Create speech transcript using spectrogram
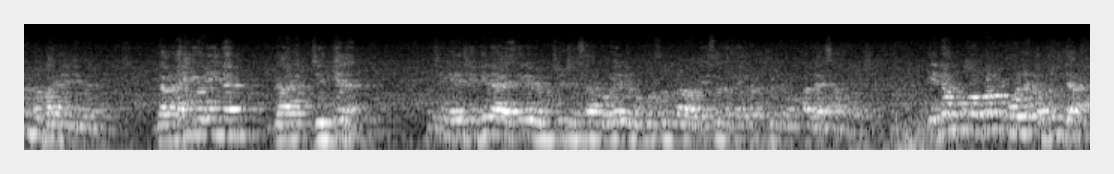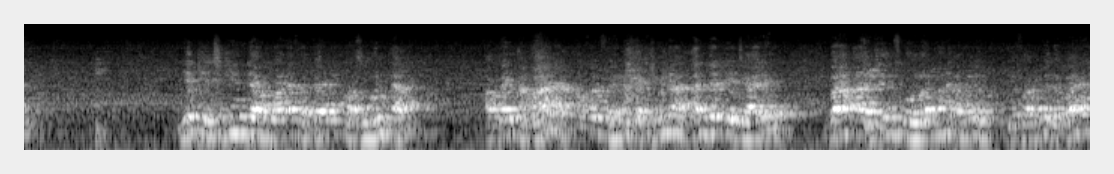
wannan ba daidai ba ga hanyoyi nan ga jingina. Mutum ya yi jingina ya tsira da mutuncin sa kawai da mutum sun zawa da sanar mai karatu da Allah ya samu bashi idan kuma ba ku wani abin da yake cikin damuwa na tsakanin masu hulɗa akwai amana akwai fahimtar juna an daɗe tare ba a jin tsoron wani abu ya faru daga baya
